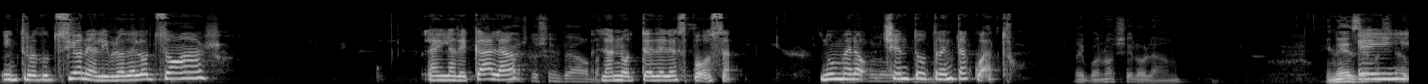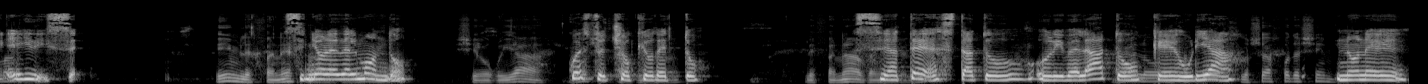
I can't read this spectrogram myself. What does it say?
Introduzione al libro dello Zohar, la Ila de Kala, la notte dell'esposa, numero 134. E egli disse, Signore del mondo, questo è ciò che ho detto. Se a te è stato rivelato che Uriah non è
